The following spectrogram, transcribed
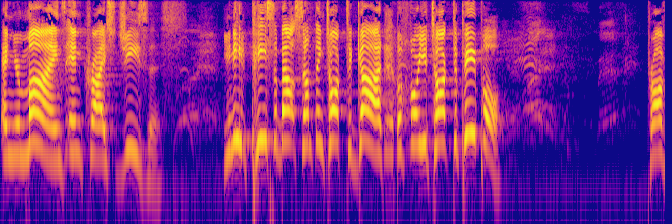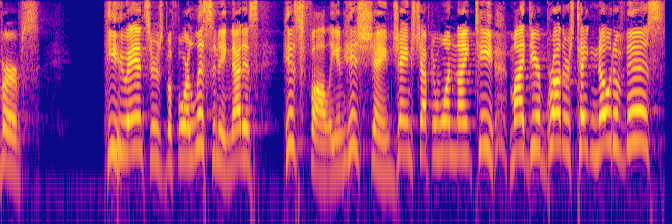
and your minds in Christ Jesus. You need peace about something, talk to God before you talk to people. Proverbs He who answers before listening, that is his folly and his shame. James chapter 1 19. My dear brothers, take note of this.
